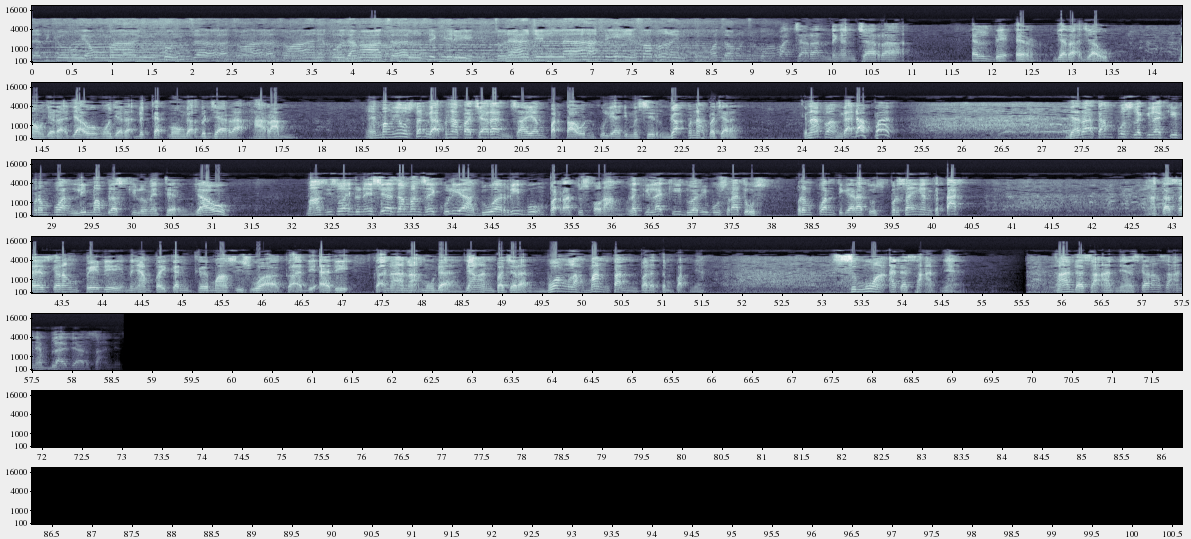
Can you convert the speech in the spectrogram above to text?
تذكر يوما كنت تعانق دمعة الفكر تناجي الله في صبر وترجو pacaran dengan cara LDR, jarak jauh. Mau jarak jauh, mau jarak dekat, mau nggak berjarak, haram. Emangnya Ustaz nggak pernah pacaran? Saya empat tahun kuliah di Mesir, nggak pernah pacaran. Kenapa? Nggak dapat. Jarak kampus laki-laki perempuan 15 km. Jauh. Mahasiswa Indonesia zaman saya kuliah 2.400 orang. Laki-laki 2.100. Perempuan 300. Persaingan ketat. Maka saya sekarang pede menyampaikan ke mahasiswa, ke adik-adik, ke anak-anak muda. Jangan pacaran. Buanglah mantan pada tempatnya. Semua ada saatnya. Ada saatnya. Sekarang saatnya belajar. Saatnya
